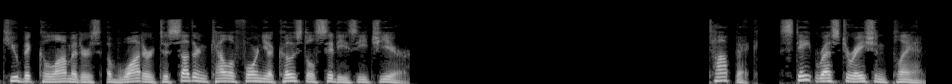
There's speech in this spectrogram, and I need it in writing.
cubic kilometers of water to Southern California coastal cities each year. State Restoration Plan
